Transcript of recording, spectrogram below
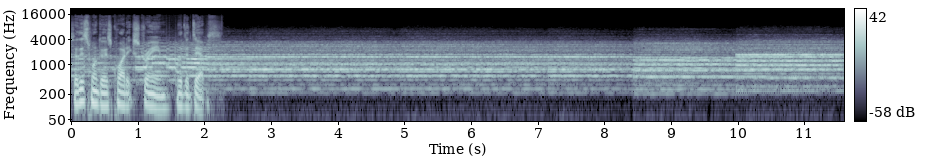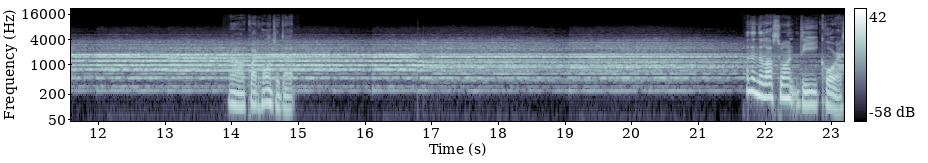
So this one goes quite extreme with the depth. Quite haunted that. And then the last one, the chorus.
